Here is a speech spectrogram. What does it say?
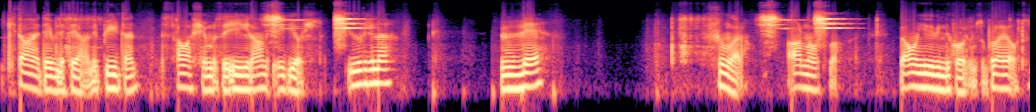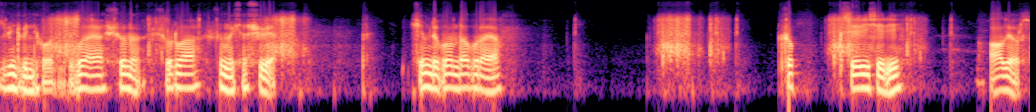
iki tane devlete yani birden savaşımızı ilan ediyoruz. Ürdün'e ve şunlara Arnavutlu ve 17 binlik ordumuzu buraya 31 binlik ordumuzu buraya şunu şurla şunu işte şuraya şimdi bunu da buraya çok seri seri alıyoruz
